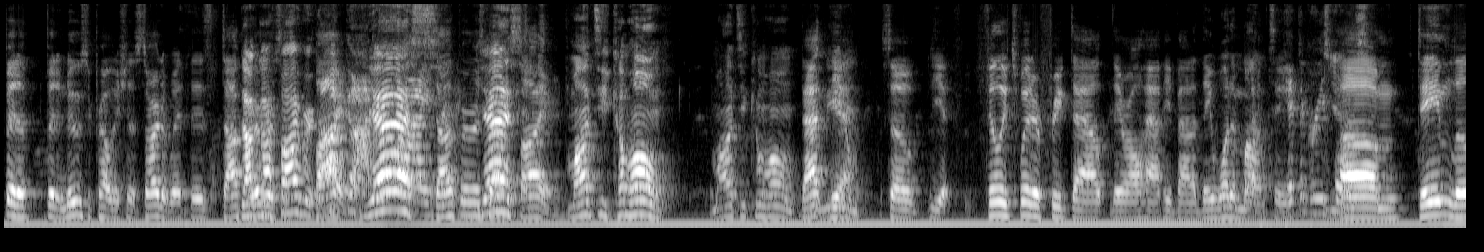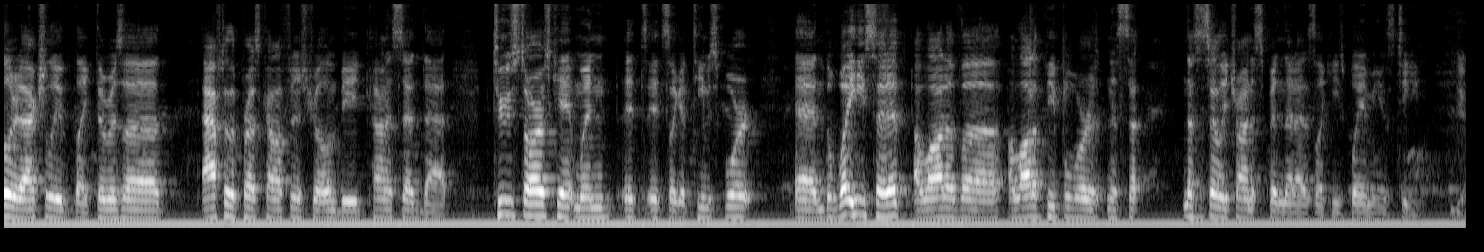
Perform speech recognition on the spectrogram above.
bit of bit of news we probably should have started with is Doc, Doc Rivers got is fired. fired. Doc Yes. fired. Doc Rivers yes. got fired. Monty, come home. Monty, come home. That We need yeah. him. So yeah, Philly Twitter freaked out. They were all happy about it. They wanted Monty. Hit the grease Yeah. balls. Um, Dame Lillard actually like there was a after the press conference, Joel Embiid kind of said that two stars can't win. It's it's like a team sport, and the way he said it, a lot of uh, a lot of people were nece- necessarily trying to spin that as like he's blaming his team. Yeah.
